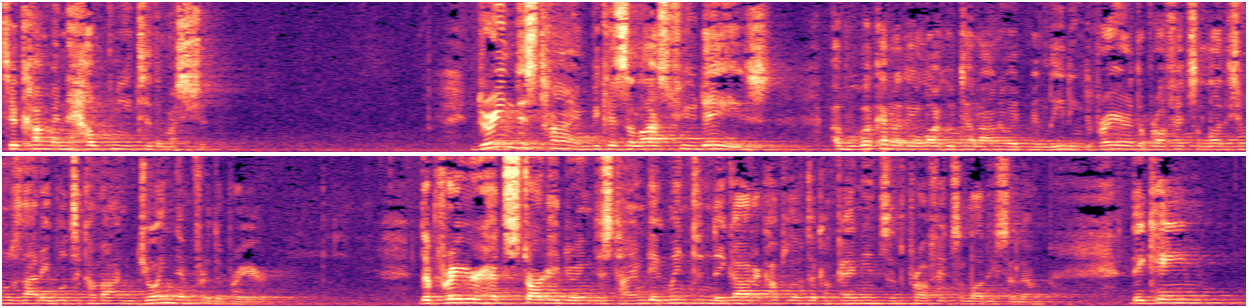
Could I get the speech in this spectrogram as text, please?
to come and help me to the masjid. During this time, because the last few days, Abu Bakr radiallahu ta'ala had been leading the prayer, the Prophet ﷺ was not able to come out and join them for the prayer. The prayer had started during this time. They went and they got a couple of the companions of the Prophet. ﷺ. They came,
